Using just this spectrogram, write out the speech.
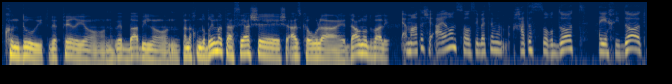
Conduit ו Perion ו Babylon. אנחנו מדברים על תעשייה ש... שאז קראו לה Download Valley. אמרת ש ironSource היא בעצם אחת השורדות היחידות,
